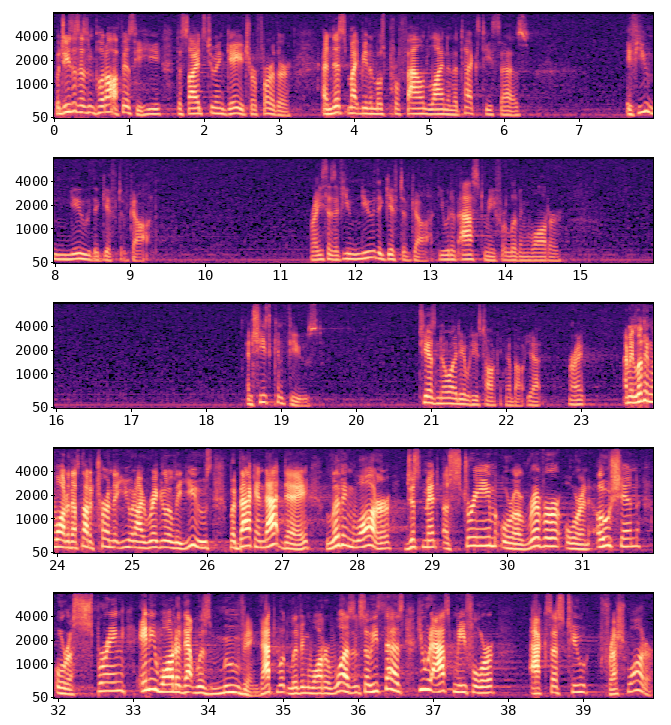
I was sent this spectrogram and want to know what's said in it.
But Jesus isn't put off, is he? He decides to engage her further. And this might be the most profound line in the text. He says, If you knew the gift of God, Right? He says, if you knew the gift of God, you would have asked me for living water. And she's confused. She has no idea what he's talking about yet, right? I mean, living water, that's not a term that you and I regularly use, but back in that day, living water just meant a stream or a river or an ocean or a spring, any water that was moving. That's what living water was. And so he says, You would ask me for access to fresh water.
